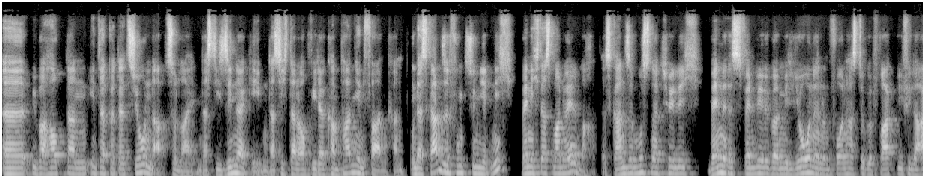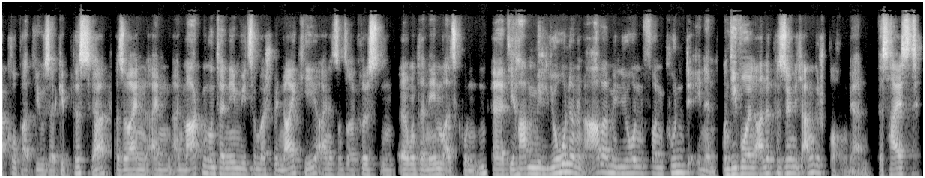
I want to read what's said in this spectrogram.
äh, überhaupt dann Interpretationen abzuleiten, dass die Sinn ergeben, dass ich dann auch wieder Kampagnen fahren kann. Und das Ganze funktioniert nicht, wenn ich das manuell mache. Das Ganze muss natürlich, wenn es, wenn wir über Millionen, und vorhin hast du gefragt, wie viele Acrobat-User gibt es, ja, also ein, ein, ein Markenunternehmen wie zum Beispiel Nike, eines unserer größten äh, Unternehmen als Kunden, äh, die haben Millionen und Abermillionen von KundInnen und die wollen alle persönlich angesprochen werden. Das heißt,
